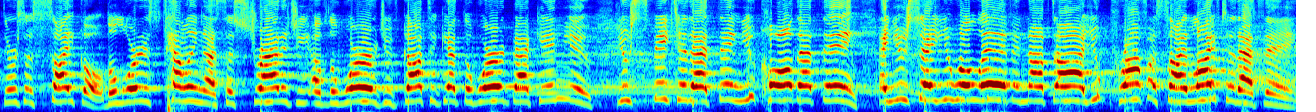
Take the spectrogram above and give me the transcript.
There's a cycle. The Lord is telling us a strategy of the word. You've got to get the word back in you. You speak to that thing, you call that thing, and you say you will live and not die. You prophesy life to that thing.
